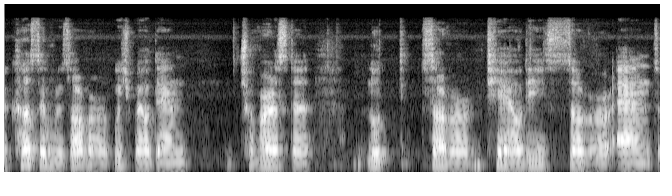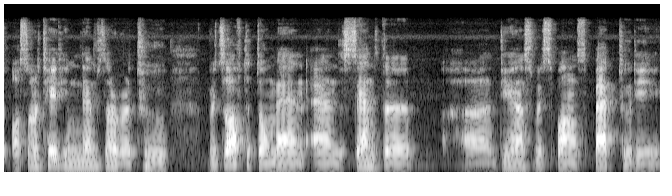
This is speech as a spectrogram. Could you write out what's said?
recursive resolver, which will then traverse the root server, TLD server, and authoritative name server to resolve the domain and send the uh, DNS response back to the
